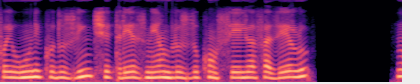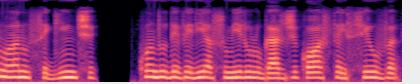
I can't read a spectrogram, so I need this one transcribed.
Foi o único dos 23 membros do conselho a fazê-lo? No ano seguinte, quando deveria assumir o lugar de Costa e Silva,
